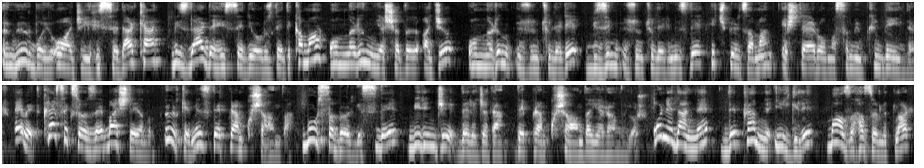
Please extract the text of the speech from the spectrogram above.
ömür boyu o acıyı hissederken bizler de hissediyoruz dedik ama onların yaşadığı acı onların üzüntüleri bizim üzüntülerimizle hiçbir zaman eşdeğer olması mümkün değildir. Evet, klasik sözle başlayalım. Ülkemiz deprem kuşağında. Bursa bölgesi de birinci dereceden deprem kuşağında yer alıyor. O nedenle depremle ilgili bazı hazırlıklar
